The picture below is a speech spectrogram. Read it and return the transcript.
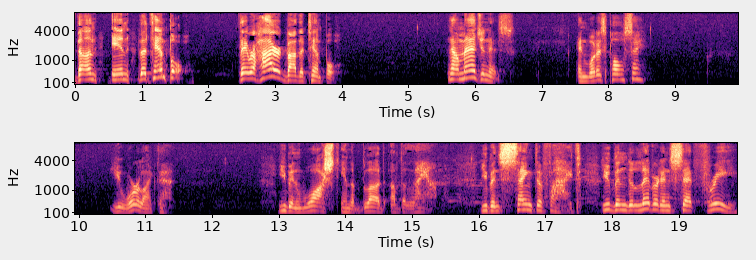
done in the temple. They were hired by the temple. Now imagine this. And what does Paul say? You were like that. You've been washed in the blood of the Lamb. You've been sanctified. You've been delivered and set free.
